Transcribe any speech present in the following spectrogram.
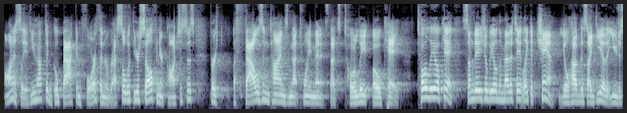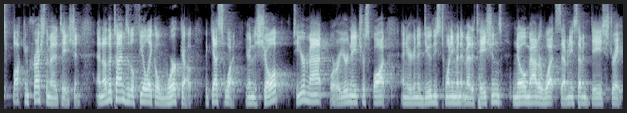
honestly, if you have to go back and forth and wrestle with yourself and your consciousness for a thousand times in that 20 minutes, that's totally okay. Totally okay. Some days you'll be able to meditate like a champ. You'll have this idea that you just fucking crush the meditation. And other times it'll feel like a workout. But guess what? You're to show up to your mat or your nature spot and you're to do these 20 minute meditations no matter what, 77 days straight.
